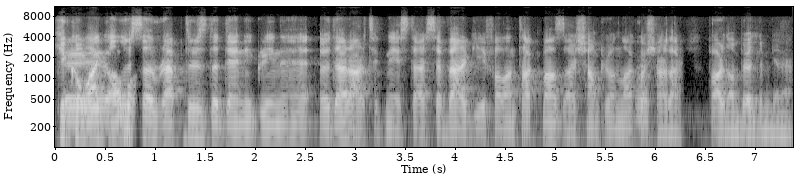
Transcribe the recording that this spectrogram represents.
Ki Ee, Kawhi kalırsa Raptors da Danny Green'i öder artık ne isterse. Vergiyi falan takmazlar. Şampiyonluğa Evet. koşarlar. Pardon böldüm gene.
